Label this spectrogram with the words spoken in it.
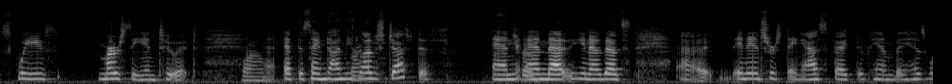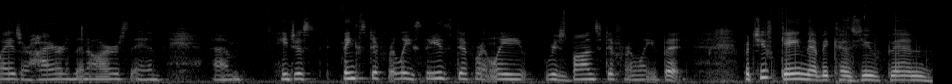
squeeze mercy into it. Wow. At the same time, he Right. loves justice, and True. and that you know that's uh, an interesting aspect of him. But his ways are higher than ours, and um, he just thinks differently, sees differently, responds differently. But But you've gained that because you've been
